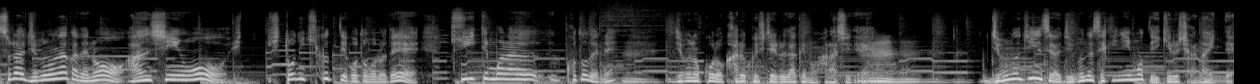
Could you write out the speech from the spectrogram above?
それは自分の中での安心をひ人に聞くっていうところで聞いてもらうことでね自分の心を軽くしているだけの話で、自分の人生は自分で責任持って生きるしかないんで、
